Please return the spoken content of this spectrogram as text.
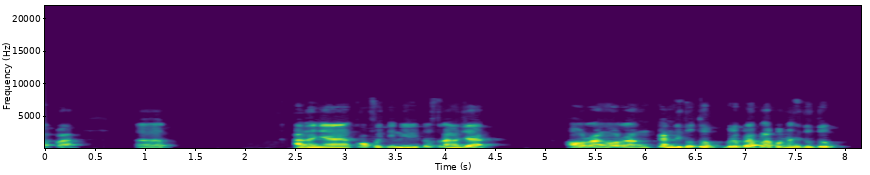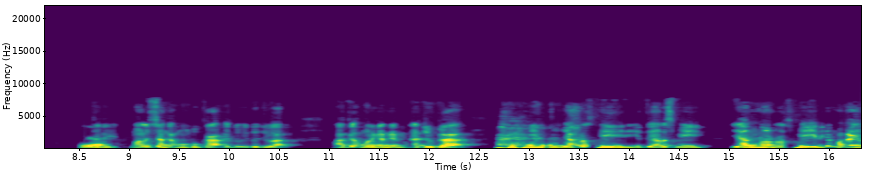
apa uh, adanya covid ini terus terang aja orang-orang kan ditutup beberapa pelabuhan masih ditutup Iya. jadi Malaysia nggak membuka itu itu juga agak Oh. meringankan kita juga itu yang resmi itu yang resmi yang Iya. non resmi ini kan makanya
